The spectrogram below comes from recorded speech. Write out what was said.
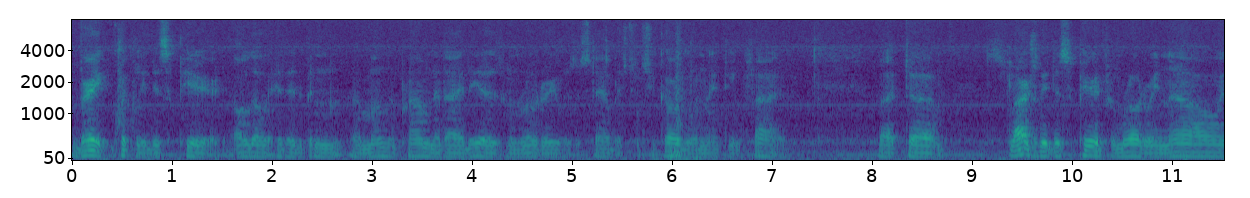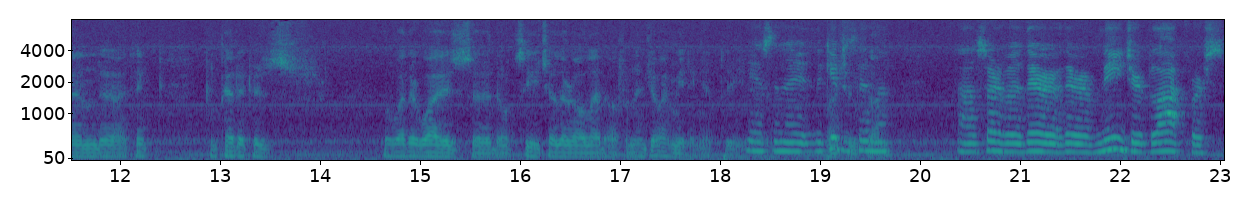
very quickly disappeared, although it had been among the prominent ideas when Rotary was established in Chicago in 1905. But uh, it's largely disappeared from Rotary now, and uh, I think competitors who otherwise uh, don't see each other all that often enjoy meeting at the Yes, and the, the Gibbs Luncheon is in the, uh, sort of a, they're, they're a major block for, s-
